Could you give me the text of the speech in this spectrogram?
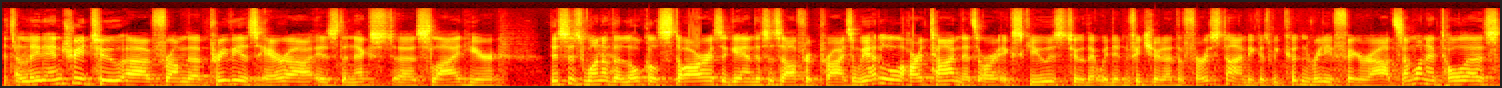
That's a right. late entry to uh, from the previous era is the next uh, slide here. This is one of the local stars again. This is Alfred Preis, and we had a little hard time. That's our excuse to that we didn't feature that the first time because we couldn't really figure out. Someone had told us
